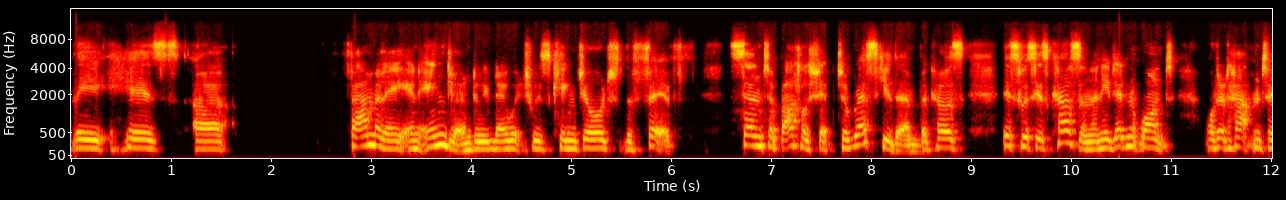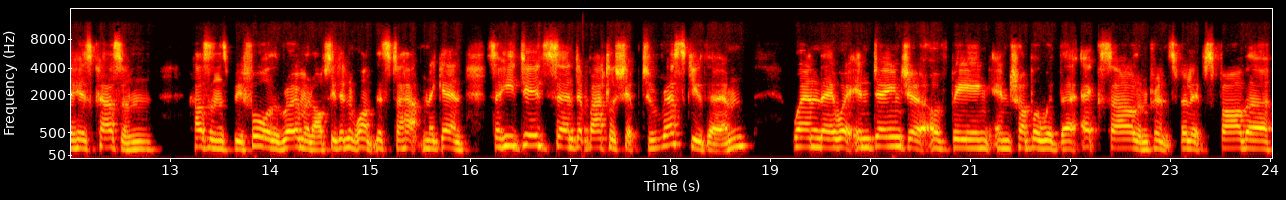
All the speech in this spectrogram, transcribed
the his uh, family in England, we know, which was King George V, sent a battleship to rescue them because this was his cousin and he didn't want what had happened to his cousin cousins before the Romanovs. He didn't want this to happen again. So he did send a battleship to rescue them when they were in danger of being in trouble with their exile and Prince Philip's father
